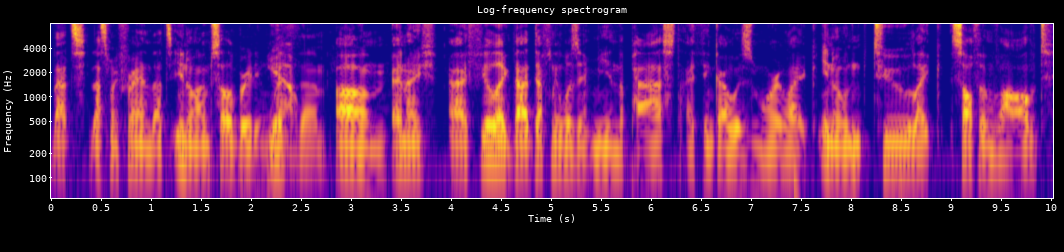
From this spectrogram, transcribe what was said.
that's that's my friend. That's you know, I'm celebrating Yeah. with them. Um and I feel like that definitely wasn't me in the past. I think I was more like, you know, too like self-involved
